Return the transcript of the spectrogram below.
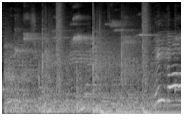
There you go.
